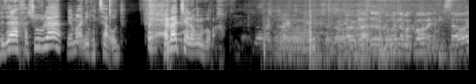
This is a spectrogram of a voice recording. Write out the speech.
וזה היה חשוב לה, והיא אמרה, אני רוצה עוד. שבת שלום ומבורך. את הכיסאות.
